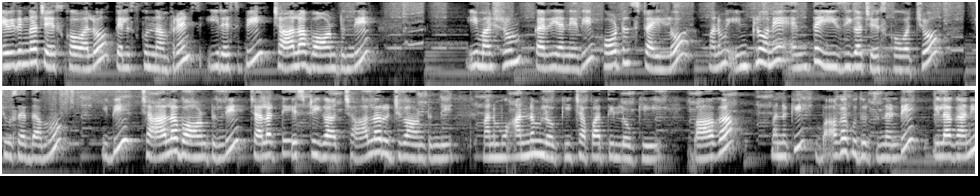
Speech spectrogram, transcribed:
ఏ విధంగా చేసుకోవాలో తెలుసుకుందాం ఫ్రెండ్స్. ఈ రెసిపీ చాలా బాగుంటుంది. ఈ మష్రూమ్ కర్రీ అనేది హోటల్ స్టైల్లో మనం ఇంట్లోనే ఎంత ఈజీగా చేసుకోవచ్చో చూసేద్దాము. ఇది చాలా బాగుంటుంది చాలా టేస్టీగా చాలా రుచిగా ఉంటుంది. మనము అన్నంలోకి చపాతీల్లోకి బాగా మనకి బాగా కుదురుతుందండి. ఇలా కానీ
